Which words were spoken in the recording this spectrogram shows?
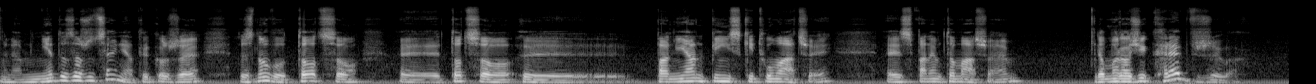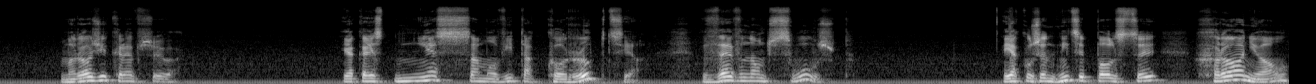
Nam nie do zarzucenia, tylko że znowu to, co, e, to, co e, pan Jan Piński tłumaczy z panem Tomaszem, to mrozi krew w żyłach. Mrozi krew w żyłach. Jaka jest niesamowita korupcja wewnątrz służb jak urzędnicy polscy chronią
